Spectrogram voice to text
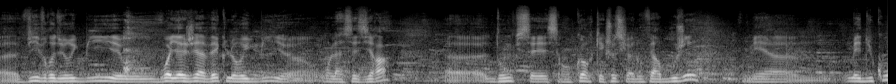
euh, vivre du rugby ou voyager avec le rugby, on la saisira. Donc c'est encore quelque chose qui va nous faire bouger. Mais, du coup,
